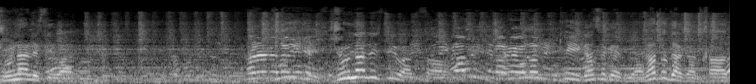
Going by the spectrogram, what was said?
ჟურნალისტი ვარ. ჟურნალისტი ვარ ხო? კი, გასაგებია. რატო დაგაცხადეთ?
